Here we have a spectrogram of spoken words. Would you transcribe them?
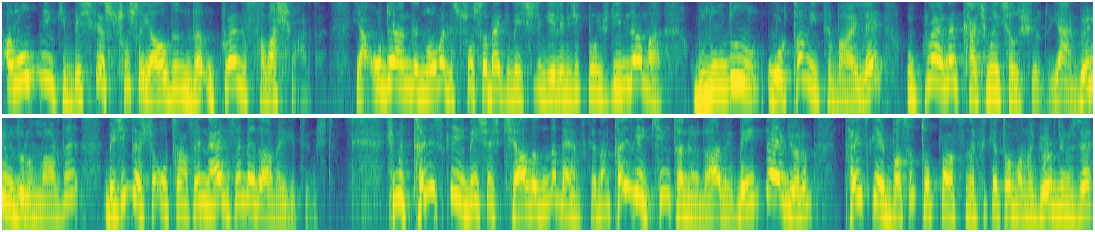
Ama unutmayın ki Beşiktaş Sosa'yı aldığında Ukrayna'da savaş vardı. Ya o dönemde normalde Sosa belki Beşiktaş'a gelebilecek bir oyuncu değildi ama bulunduğu ortam itibariyle Ukrayna'dan kaçmaya çalışıyordu. Yani böyle bir durum vardı. Beşiktaş da o transferi neredeyse bedavaya getirmişti. Şimdi Taliska'yı Beşiktaş kiraladığında Benfica'dan Taliska'yı kim tanıyordu abi? Ben iddia ediyorum Taliska'yı basın toplantısında Fikret Orman'la gördüğümüzde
